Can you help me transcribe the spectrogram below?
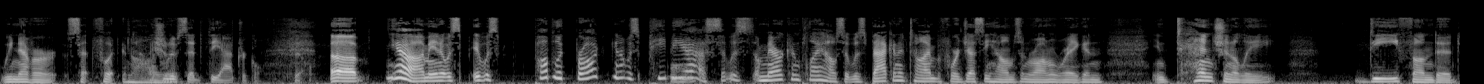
We never set foot in Hollywood. I should have said theatrical film. Uh, yeah, I mean, it was it was public broad. You know, it was PBS. It was American Playhouse. It was back in a time before Jesse Helms and Ronald Reagan intentionally defunded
